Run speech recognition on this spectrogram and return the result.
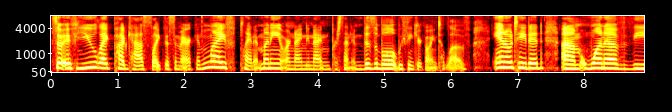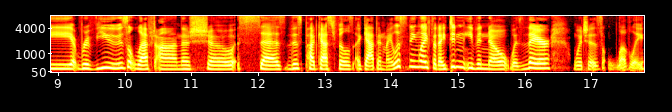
So if you like podcasts like This American Life, Planet Money, or 99% Invisible, we think you're going to love. Annotated, um, one of the reviews left on the show says this podcast fills a gap in my listening life that I didn't even know was there, which is lovely.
